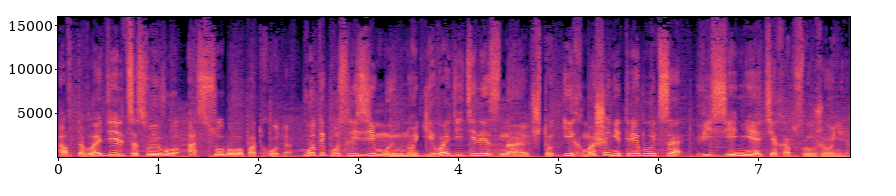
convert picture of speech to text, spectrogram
автовладельца своего особого подхода. Вот и после зимы многие водители знают, что их машине требуется весеннее техобслуживание.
